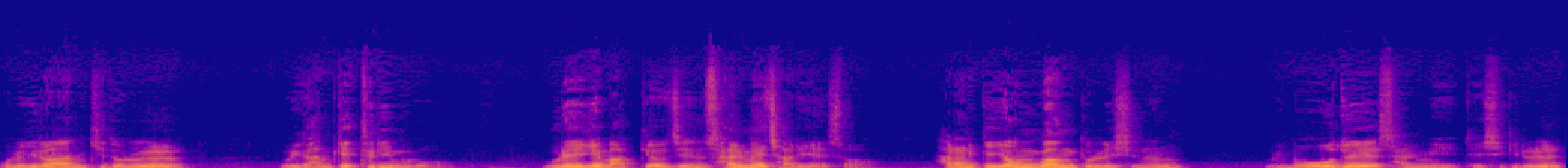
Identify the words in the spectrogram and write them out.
오늘 이러한 기도를 우리가 함께 드림으로 우리에게 맡겨진 삶의 자리에서 하나님께 영광 돌리시는 우리 모두의 삶이 되시기를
